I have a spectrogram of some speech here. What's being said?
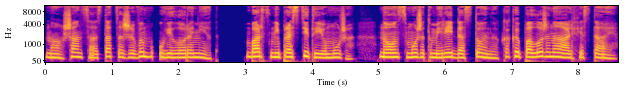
но шанса остаться живым у Велора нет. Барс не простит ее мужа, но он сможет умереть достойно, как и положено Альфе стае.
